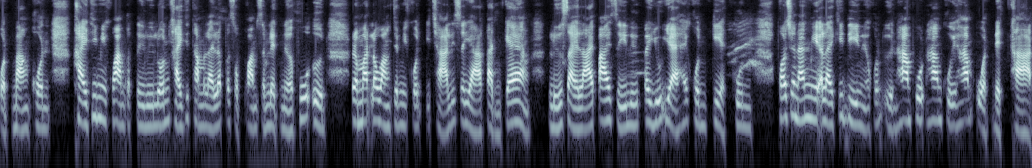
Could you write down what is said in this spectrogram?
กฎบางคน ใครที่มีความกระตือรือร้นใครที่ทำอะไรแล้วประสบความสำเร็จเหนือผู้อื่น ระมัดระวังจะมีคนอิจฉาริษยากลั่นแกล้ง หรือใส่ร้ายป้ายสีหรือไปยุแย่ให้คนเกลียดคุณ เพราะฉะนั้นมีอะไรที่ดีเหนือคนอื่นห้ามพูดห้ามคุยห้ามอวดเด็ดขาด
